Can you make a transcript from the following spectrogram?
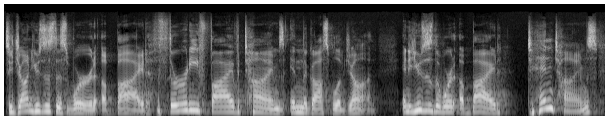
See, John uses this word abide 35 times in the Gospel of John. And he uses the word abide 10 times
